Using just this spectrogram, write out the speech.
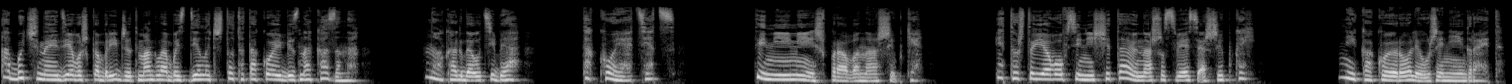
Обычная девушка Бриджит могла бы сделать что-то такое безнаказанно. Но когда у тебя такой отец, ты не имеешь права на ошибки. И то, что я вовсе не считаю нашу связь ошибкой, никакой роли уже не играет.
